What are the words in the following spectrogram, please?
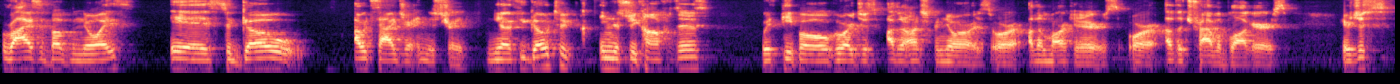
rise above the noise is to go outside your industry. You know, if you go to industry conferences, with people who are just other entrepreneurs or other marketers or other travel bloggers. You're just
